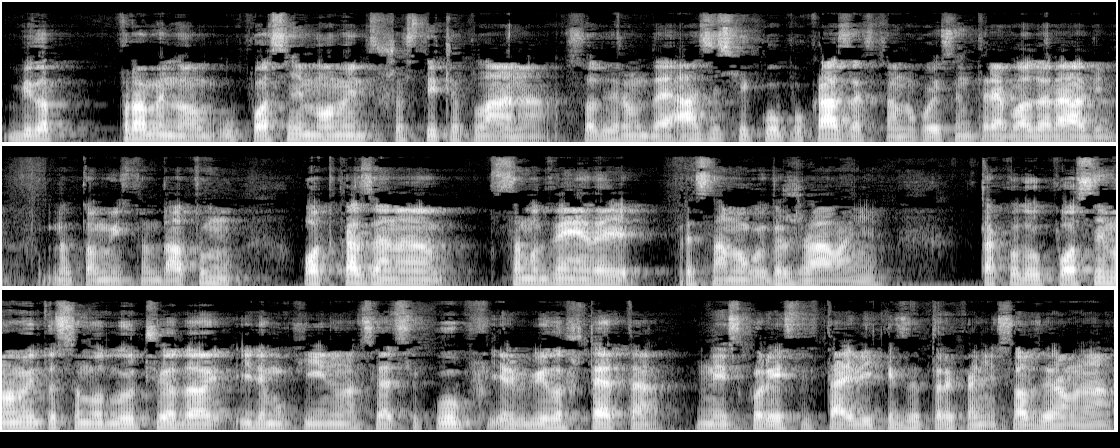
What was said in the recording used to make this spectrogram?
bila promenom u poslednjem momentu što se tiče plana, s obzirom da je Azijski kup u Kazahstanu koji sam trebao da radim na tom istom datumu, otkazana samo dve nedelje pre samog održavanja. Tako da u poslednjem momentu sam odlučio da idem u Kinu na svetski kup, jer bi bilo šteta ne iskoristiti taj vikend za trkanje s obzirom na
